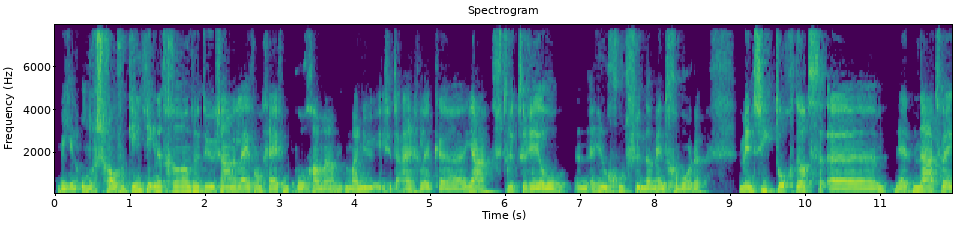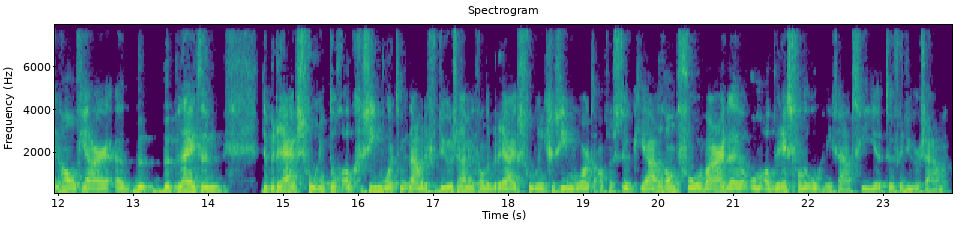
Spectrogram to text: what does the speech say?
een beetje een ondergeschoven kindje in het grote duurzame leefomgeving programma. Maar nu is het eigenlijk uh, ja, structureel een, heel goed fundament geworden. Men ziet toch dat uh, na 2,5 jaar be bepleiten de bedrijfsvoering toch ook gezien wordt, met name de verduurzaming van de bedrijfsvoering gezien wordt als een stuk ja, randvoorwaarde om ook de rest van de organisatie te verduurzamen.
